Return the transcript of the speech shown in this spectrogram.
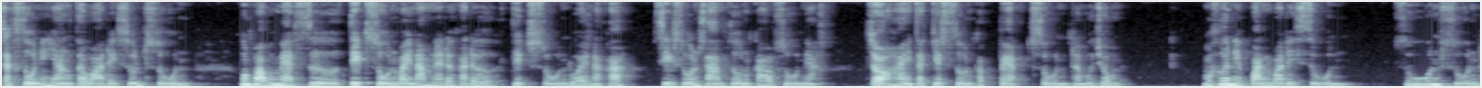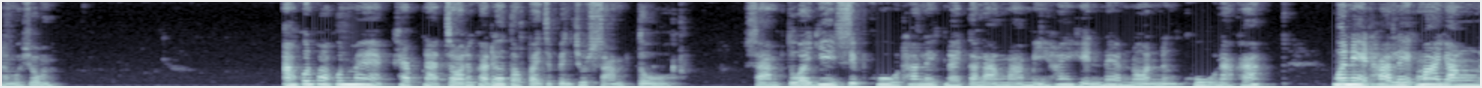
จักศูนย์อีหยังแต่ว่าได้ศูนย์ศูนย์คุณพ่อคุณแม่ซื้อติดศูนย์ไว้นำในเด้อค่ะเด้อติดศูนย์ด้วยนะคะสี่ศูนย์สามศูนย์เก้าศูนย์เนี่ยเจาะให้จักเจ็ดศูนย์กับแปดศูนย์ท่านผู้ชมเมื่อคืนในี่ฝันว่าได้ศูนย์ศูนย์ศูนย์ท่านผู้ชมอะคุณพ่อคุณแม่แคปหน้าจอด้วยค่ะเด้อต่อไปจะเป็นชุดสามตัว สามตัวยี่สิบคู่ ถ้าเลขในตารางมามีให้เห็นแน่นอนหนึ่งคู่นะคะ เมื่อเนี่ถ้าเลขมายังห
